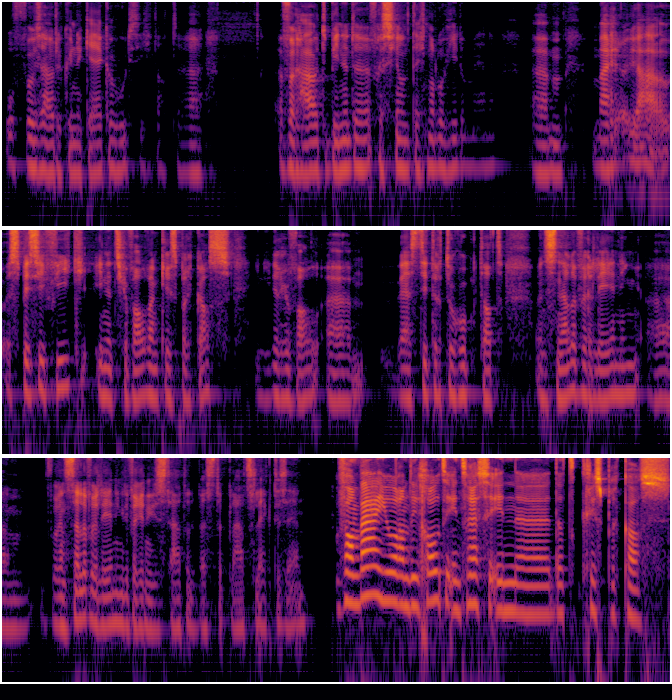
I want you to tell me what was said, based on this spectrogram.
Of we zouden kunnen kijken hoe zich dat uh, verhoudt binnen de verschillende technologiedomeinen. Um, maar ja, specifiek in het geval van CRISPR-Cas, in ieder geval um, wijst dit er toch op dat een snelle verlening, um, voor een snelle verlening de Verenigde Staten de beste plaats lijkt te zijn. Van waar, Joran, die grote interesse in uh, dat CRISPR-Cas?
